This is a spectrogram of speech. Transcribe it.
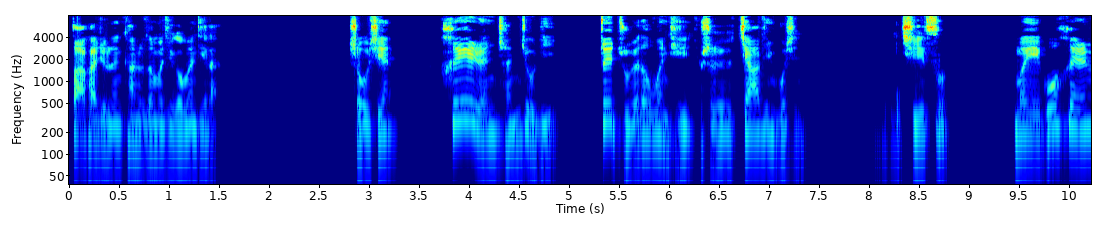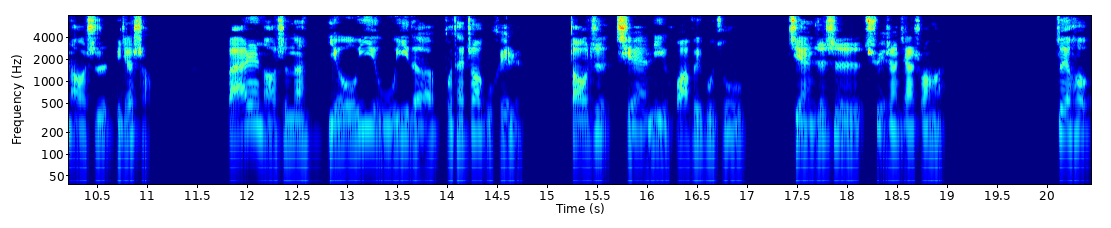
大概就能看出这么几个问题来。首先，黑人成就低，最主要的问题就是家境不行。其次，美国黑人老师比较少。白人老师呢，有意无意的不太照顾黑人，导致潜力发挥不足，简直是雪上加霜啊！最后，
